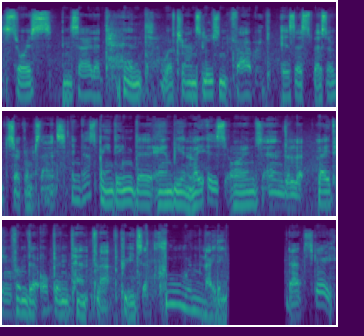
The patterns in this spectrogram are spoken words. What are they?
source inside a tent with translucent fabric is a special circumstance. In this painting, the ambient light is orange and the lighting from the open tent flap creates a cool wind lighting. That's scary.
